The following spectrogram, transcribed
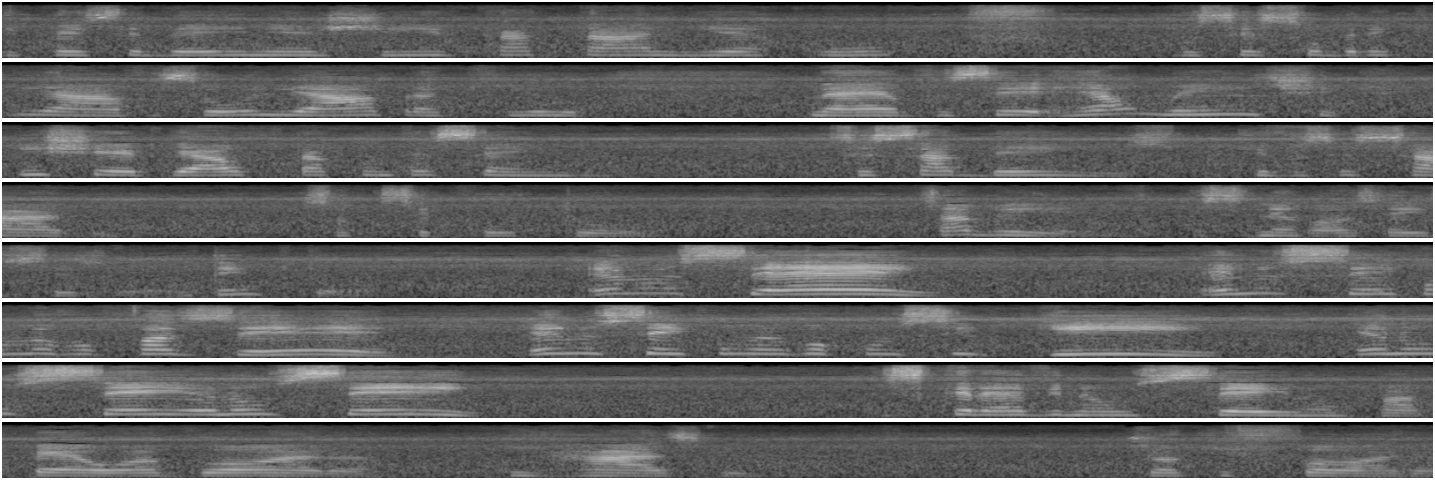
e perceber a energia e catar ali o você sobrecriar, você olhar para aquilo, né? Você realmente enxergar o que está acontecendo. Você saber isso, porque você sabe, só que você cortou. Sabe esse negócio aí de o tempo todo? Eu não sei, eu não sei como eu vou fazer, eu não sei como eu vou conseguir, eu não sei, eu não sei. Escreve não sei num papel agora e rasgue, jogue fora.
